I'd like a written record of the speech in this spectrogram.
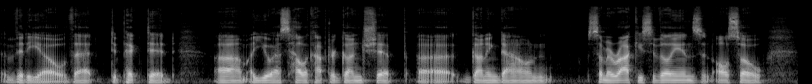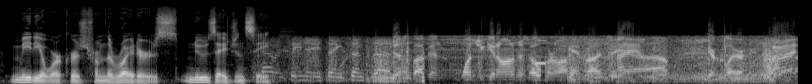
video that depicted um, a U.S. helicopter gunship uh, gunning down some Iraqi civilians and also media workers from the Reuters news agency since then. Just fucking, once you get on, just open them up. Again, Roger, yeah. Um, You're clear. All right,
